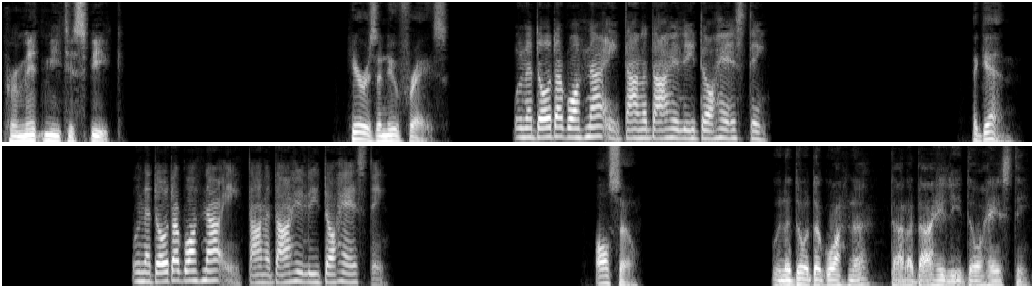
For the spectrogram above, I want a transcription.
Permit me to speak. Here is a new phrase. Una doda na i dana dahili do hesti. Again. Una doda na dana dahili do hesti. Also. Unadoda guahna, dana dahili do hesti.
